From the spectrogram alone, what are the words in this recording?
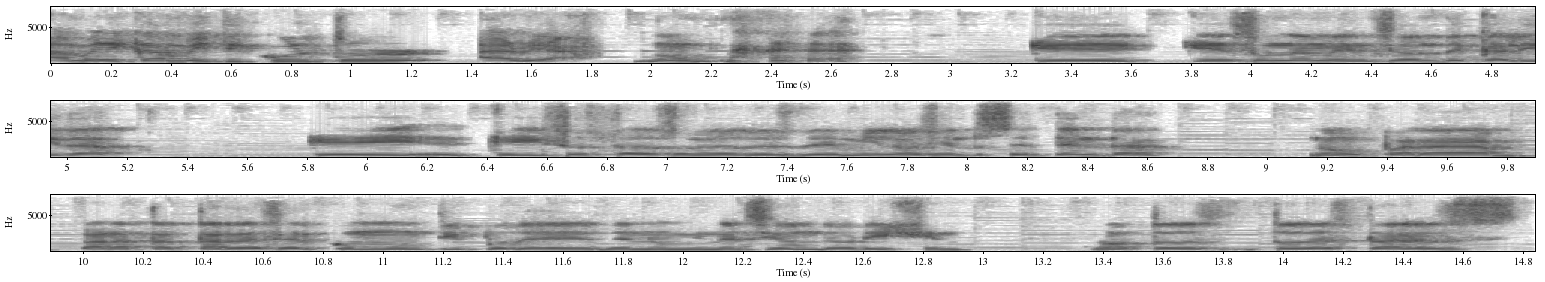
American Viticulture Area, ¿no? que, que es una mención de calidad que, que hizo Estados Unidos desde 1970 ¿no? Para, para tratar de hacer como un tipo de denominación de origen, ¿no? Todos, todas estas,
